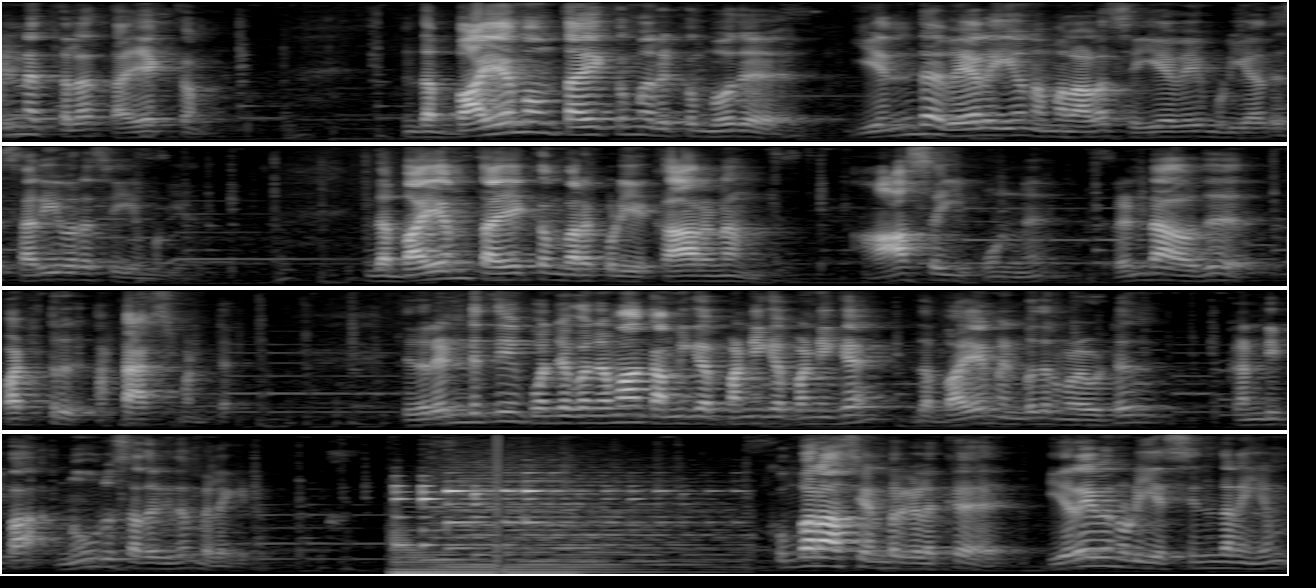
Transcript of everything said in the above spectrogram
எண்ணத்தில் தயக்கம். இந்த பயமும் தயக்கமும் இருக்கும்போது எந்த வேலையும் நம்மளால் செய்யவே முடியாது சரிவர செய்ய முடியாது. இந்த பயம் தயக்கம் வரக்கூடிய காரணம் ஆசை ஒன்று ரெண்டாவது பற்று அட்டாச்மெண்ட்டு இது ரெண்டுத்தையும் கொஞ்சம் கொஞ்சமாக கம்மிக்க பண்ணிக்க பண்ணிக்க இந்த பயம் என்பது நம்மளை விட்டு கண்டிப்பாக நூறு சதவீதம் விலகிடும். கும்பராசி என்பர்களுக்கு இறைவனுடைய சிந்தனையும்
